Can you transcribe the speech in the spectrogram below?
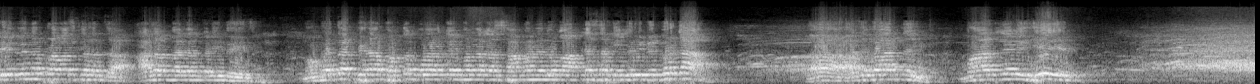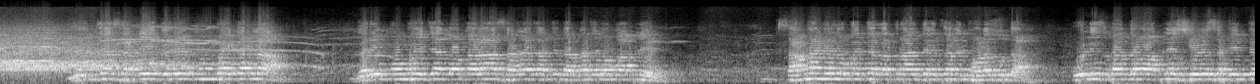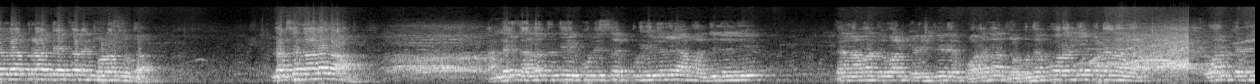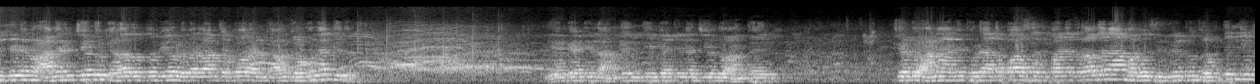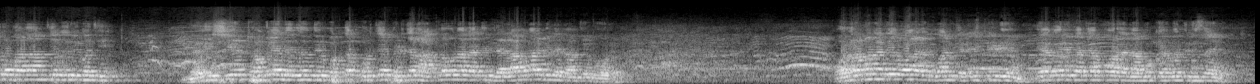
रेल्वेनं प्रवास करत जा. आझाद मैदानकडे द्यायचं मुंबईचा फिरा फक्त कोणाला काही म्हणला का सामान्य लोक आपल्यासारखे गरीब आहेत बरं का? हा अजिबात नाही. मारलेले हे. यांच्यासाठी गरीब मुंबईकरला. गरीब मुंबईच्या लोकांना सगळ्या जाती धर्माचे लोक आपले. सामान्य लोक त्याला त्रास द्यायचा नाही थोडा सुद्धा पोलीस बांधव आपल्या सेवेसाठी त्याला त्रास द्यायचा नाही थोडा सुद्धा लक्षात आलं का? आणि लय झालं तर ते पोलीस साहेब पुढे गेलेले आम्हाला दिलेली. त्यांना आम्हाला वानखेडे स्टेडियम पोरांना झोपून पोरांनी पडायला वानखेडे स्टेडियम आम्ही चेंडू खेळत होतो. एवढं बरं आमच्या पोरांना आम्ही झोपून नाही तिथं हे बॅटीला हाणते ते बॅटीला चेंडू हाणते चेंडू आणा आणि थोडे आता पावसाच्या पाण्यात राहू दे ना. आम्हाला उशीर झोपतील लेकरं बाळा आमच्या गरीबाची. लय ठोकल्या जाऊन ते फक्त पुढच्या फिरच्या हात लावू नका. ते लावणार गेलेत आमचे पोरं. बोला म्हणा ते वानखेडे स्टेडियम त्या गरीबाच्या पोराला मुख्यमंत्री साहेब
